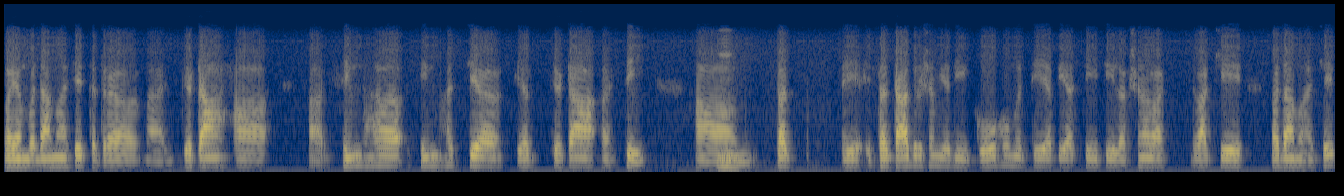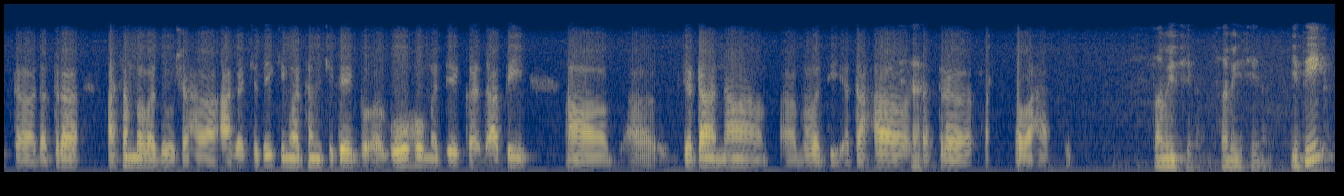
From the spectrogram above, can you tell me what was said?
वयं वदामः चेत् तत्र जटाः सिंह सिंहस्य यत् जटा अस्ति हम्म। तत् तादृशं यदि गोः मध्ये अपि अस्ति इति लक्षणवाक् वाक्ये वदामः चेत् तत्र असम्भवदोषः आगच्छति। किमर्थम् इत्युक्ते गो- गोः मध्ये कदापि जटा न भवति। अतः तत्र असम्भवः अस्ति। समीचीनं समीचीनम् इति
